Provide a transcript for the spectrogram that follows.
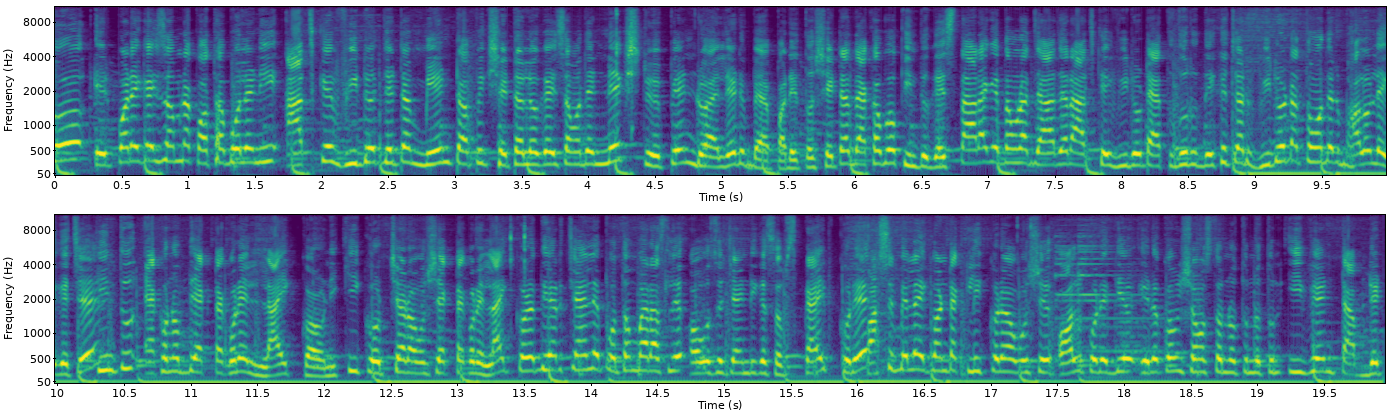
তো এরপরে গাইজ আমরা কথা বলে নিই। আজকে ভিডিও যেটা মেন টপিক সেটা হলো গাইজ আমাদের নেক্সট ওয়েপেন রয়্যালের ব্যাপারে। তো সেটা দেখাবো কিন্তু গাইজ তার আগে তোমরা যা যারা আজকে ভিডিওটা এত দূর দেখেছ আর ভিডিওটা তোমাদের ভালো লেগেছে, কিন্তু এখন অব্দি একটা করে লাইক করনি। কি করছ আর অবশ্যই একটা করে লাইক করে দিও আর চ্যানেলে প্রথমবার আসলে অবশ্যই চ্যানেলটিকে সাবস্ক্রাইব করে পাশে বেল আইকনটা ক্লিক করে অবশ্যই অল করে দিও। এরকম সমস্ত নতুন নতুন ইভেন্ট আপডেট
